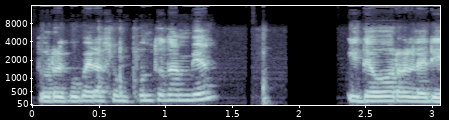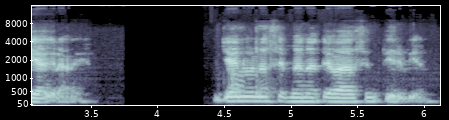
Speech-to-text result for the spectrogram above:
tú recuperas un punto también y te borra la herida grave. Ya en una semana te vas a sentir bien.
